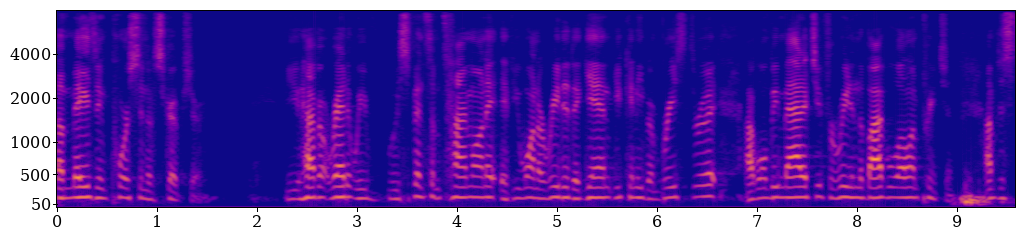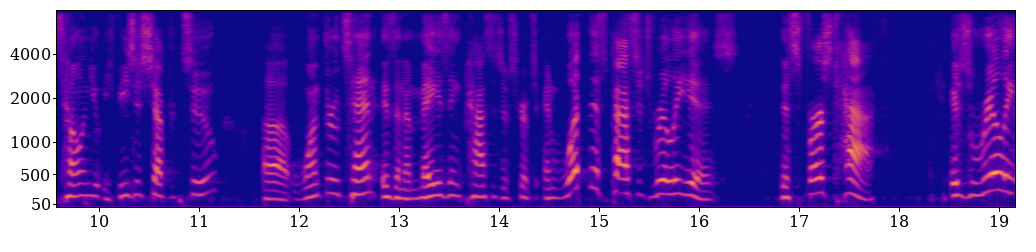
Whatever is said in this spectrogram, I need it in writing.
amazing portion of scripture. If you haven't read it, we we spent some time on it. If you want to read it again, you can even breeze through it. I won't be mad at you for reading the Bible while I'm preaching. I'm just telling you Ephesians chapter 2 uh, 1 through 10 is an amazing passage of scripture. And what this passage really is, this first half, is really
